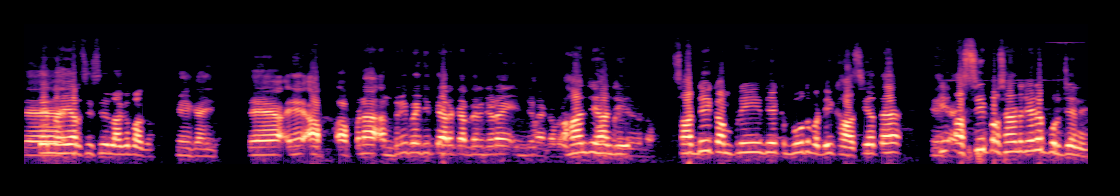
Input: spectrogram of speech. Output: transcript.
ਤੇ 3000 ਸੀਸੀ ਲਗਭਗ। ਠੀਕ ਹੈ ਜੀ। ਤੇ ਇਹ ਆਪ- ਆਪਣਾ ਅੰਦਰ ਹੀ ਬਾਈ ਜੀ ਤਿਆਰ ਕਰਦੇ ਨੇ ਜਿਹੜਾ ਇੰਜਨ ਹੈਗਾ ਹਾਂਜੀ ਹਾਂਜੀ। ਸਾਡੀ ਕੰਪਨੀ ਦੀ ਇੱਕ ਬਹੁਤ ਵੱਡੀ ਖਾਸੀਅਤ ਹੈ ਕਿ 80% ਜਿਹੜੇ ਪੁਰਜੇ ਨੇ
